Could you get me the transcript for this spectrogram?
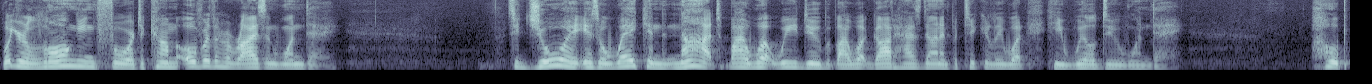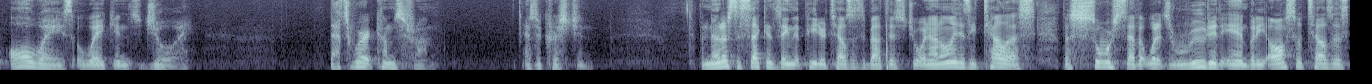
what you're longing for to come over the horizon one day. See, joy is awakened not by what we do, but by what God has done, and particularly what He will do one day. Hope always awakens joy. That's where it comes from as a Christian. But notice the second thing that Peter tells us about this joy. Not only does he tell us the source of it, what it's rooted in, but he also tells us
